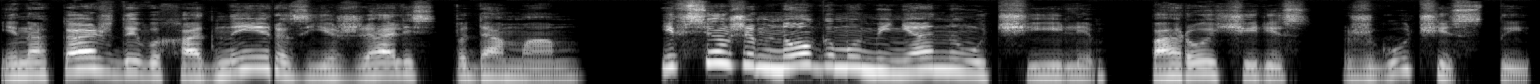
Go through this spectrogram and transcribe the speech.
и на каждые выходные разъезжались по домам. И все же многому меня научили, порой через жгучий стыд.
